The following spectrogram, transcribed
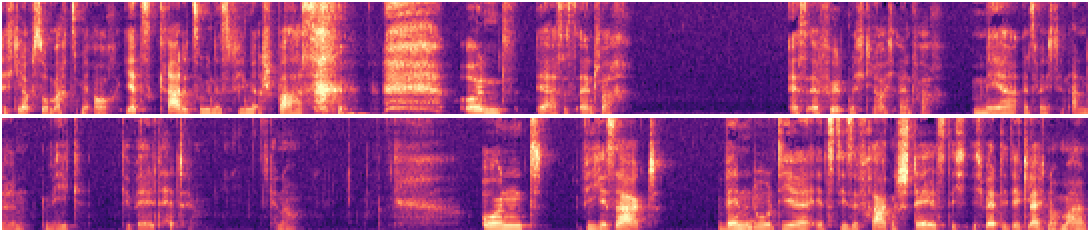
ich glaube, so macht es mir auch jetzt gerade zumindest viel mehr Spaß. und ja, es ist einfach, es erfüllt mich, glaube ich, einfach mehr, als wenn ich den anderen Weg gewählt hätte. Genau. Und wie gesagt, wenn du dir jetzt diese Fragen stellst, ich, ich werde dir gleich nochmal,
